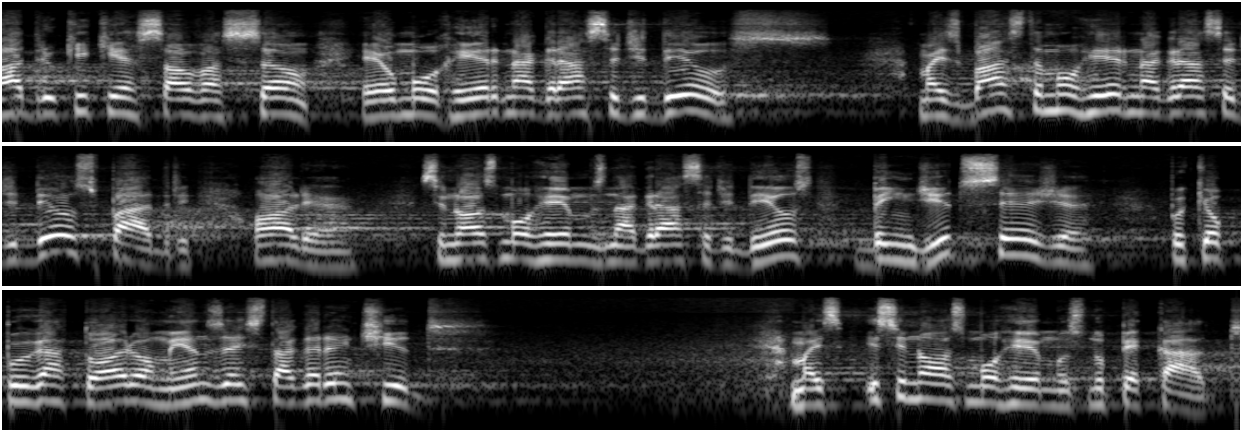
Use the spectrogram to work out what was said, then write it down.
Padre, o que é salvação? É o morrer na graça de Deus. Mas basta morrer na graça de Deus, Padre? Olha, se nós morremos na graça de Deus, bendito seja, porque o purgatório ao menos já está garantido. Mas e se nós morremos no pecado?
